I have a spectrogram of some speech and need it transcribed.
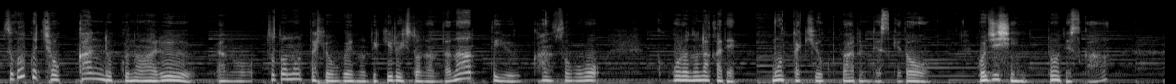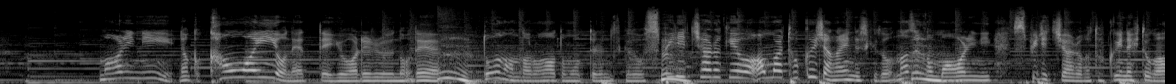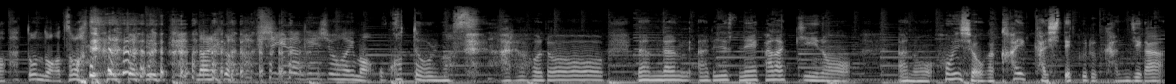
すごく直感力のあるあの整った表現のできる人なんだなっていう感想を心の中で持った記憶があるんですけどご自身どうですか？周りになんか勘はいいよねって言われるので、うん。どうなんだろうなと思ってるんですけどスピリチュアル系はあんまり得意じゃないんですけど、なぜか周りにスピリチュアルが得意な人がどんどん集まってくるという何か不思議な現象が今起こっております。なるほど。だんだんあれですねカナッキーのあの本性が開花してくる感じが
